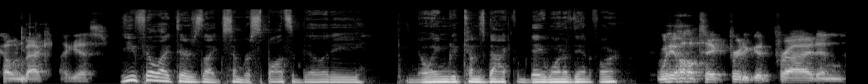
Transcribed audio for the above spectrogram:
coming back i guess do you feel like there's like some responsibility knowing it comes back from day one of the nfr we all take pretty good pride and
